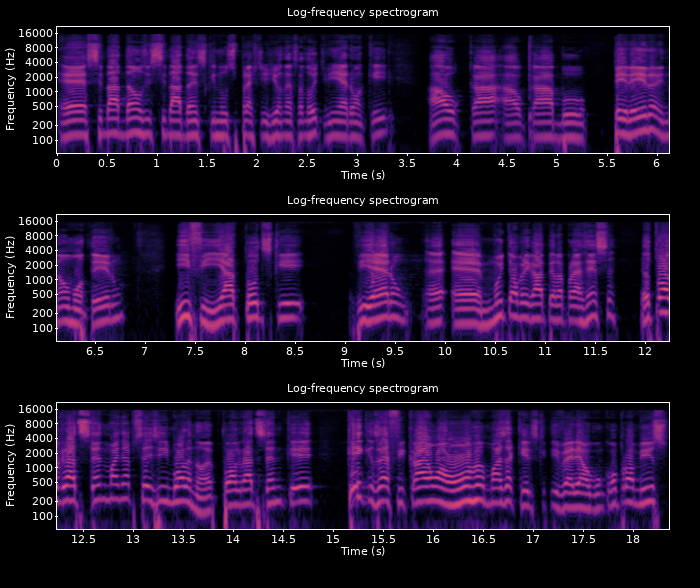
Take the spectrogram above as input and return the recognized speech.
é, cidadãos e cidadãs que nos prestigiam nessa noite, vieram aqui, ao, ca, ao Cabo Pereira e não Monteiro, enfim, e a todos que vieram, é, é, muito obrigado pela presença. Eu estou agradecendo, mas não é para vocês irem embora, não. Estou agradecendo que quem quiser ficar é uma honra, mas aqueles que tiverem algum compromisso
